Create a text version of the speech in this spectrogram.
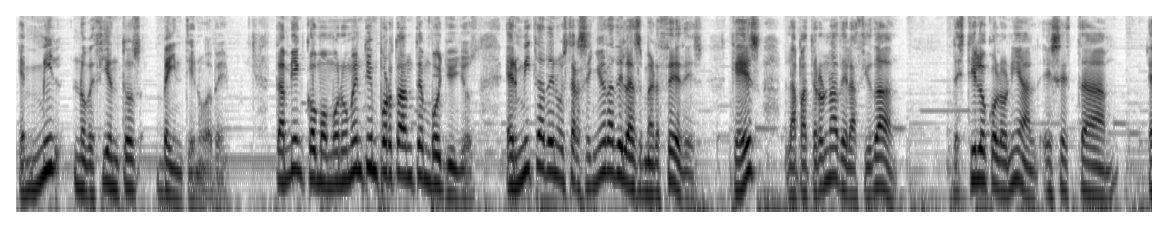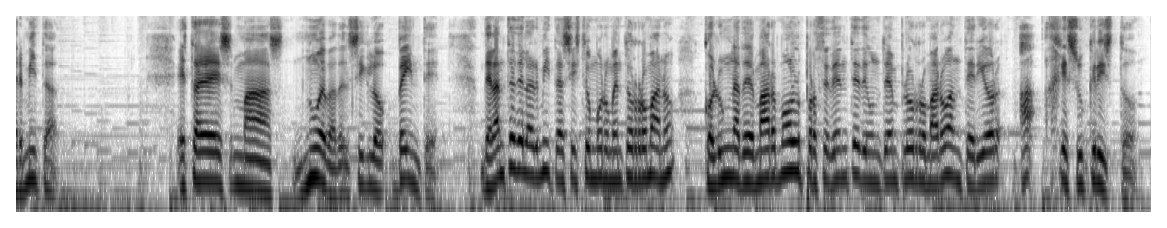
en 1929. También como monumento importante en Bollullos, ermita de Nuestra Señora de las Mercedes, que es la patrona de la ciudad. De estilo colonial es esta ermita. Esta es más nueva del siglo XX. Delante de la ermita existe un monumento romano, columna de mármol procedente de un templo romano anterior a Jesucristo.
